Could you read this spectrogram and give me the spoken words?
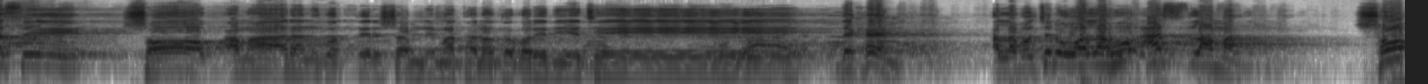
আছে সব আমার আনুগত্যের সামনে মাথা নত করে দিয়েছে। দেখেন আল্লাহ বলছেন ওয়াল্লাহু আসলামা। সব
